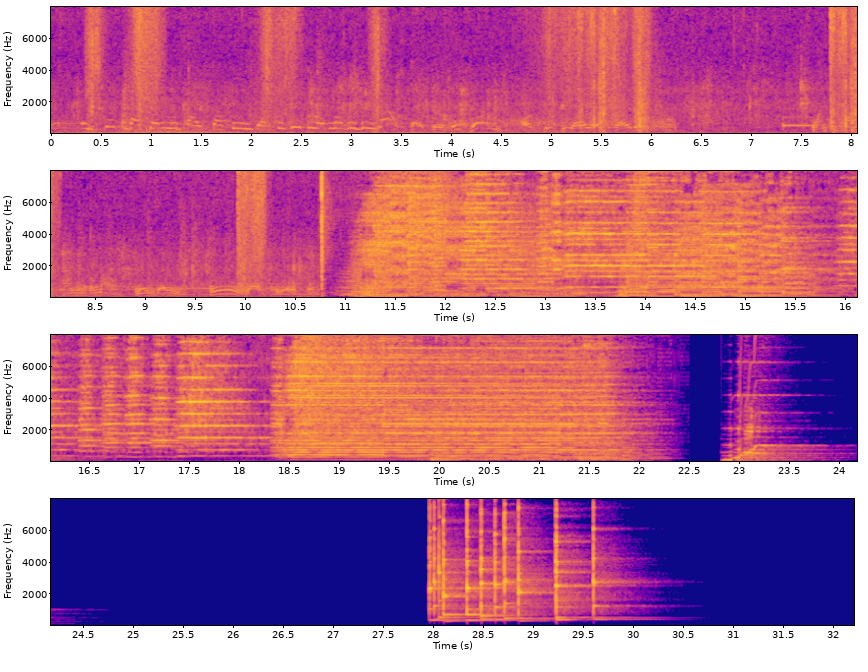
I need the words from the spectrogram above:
and think about getting advice about being dead for people who have never been dead. Once upon a time in Vermont, named Amy, who loved the. Thank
